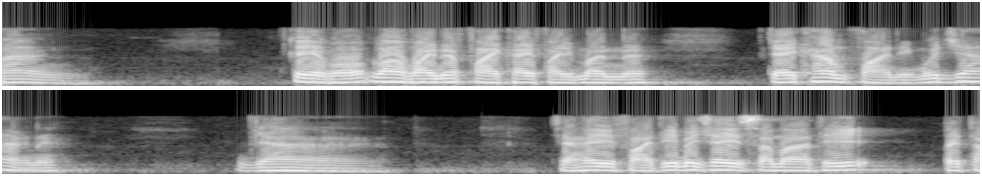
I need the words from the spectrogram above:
สร้าง ก็อย่าบอกว่าไว้นะฝ่ายใครฝ่ายมันนะใจข้ามฝ่ายหนึ่งมันยากนะยากจะให้ฝ่ายที่ไม่ใช่สมาธิ ไปท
